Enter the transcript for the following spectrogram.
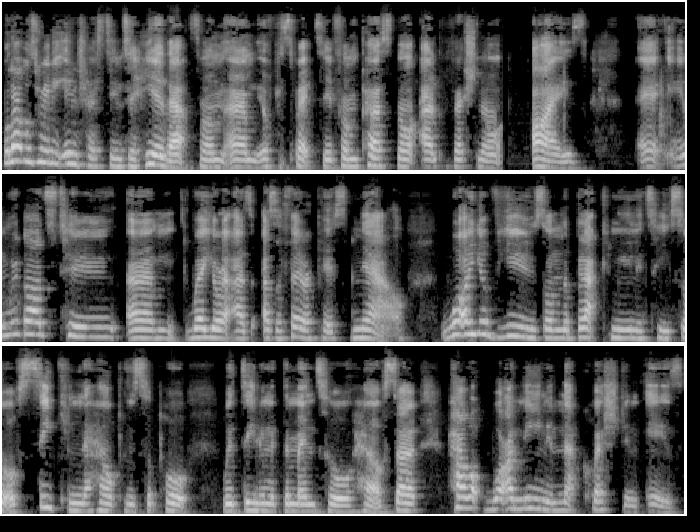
Well, that was really interesting to hear that from um, your perspective, from personal and professional eyes. Uh, in regards to um, where you're at as, as a therapist now, what are your views on the Black community sort of seeking the help and support with dealing with the mental health. So, how what I mean in that question is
